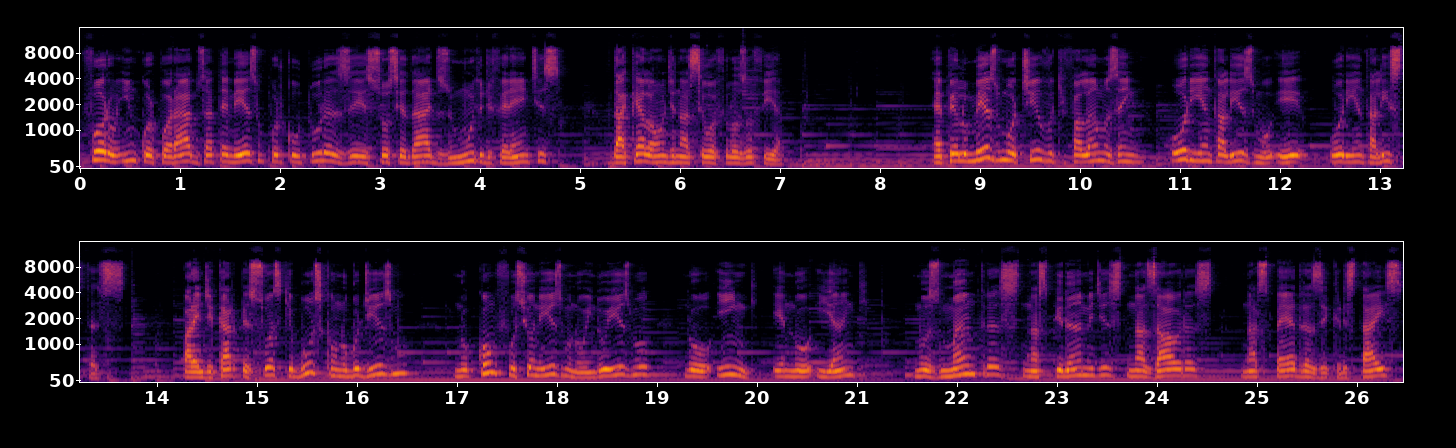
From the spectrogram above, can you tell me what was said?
foram incorporados até mesmo por culturas e sociedades muito diferentes daquela onde nasceu a filosofia. É pelo mesmo motivo que falamos em orientalismo e orientalistas, para indicar pessoas que buscam no budismo, no confucionismo, no hinduísmo, no yin e no yang, nos mantras, nas pirâmides, nas auras, nas pedras e cristais,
